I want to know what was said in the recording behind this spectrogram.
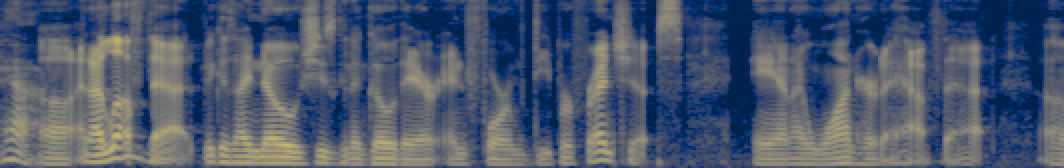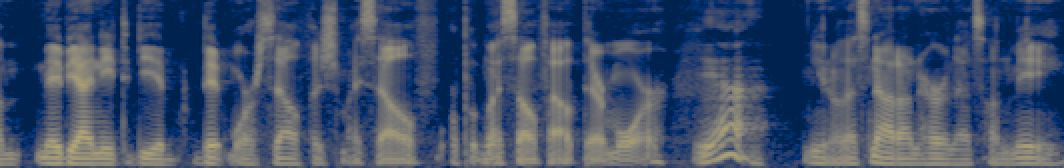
Yeah. Uh, and I love that because I know she's going to go there and form deeper friendships. And I want her to have that. Um, maybe I need to be a bit more selfish myself or put myself out there more. Yeah. You know, that's not on her, that's on me.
